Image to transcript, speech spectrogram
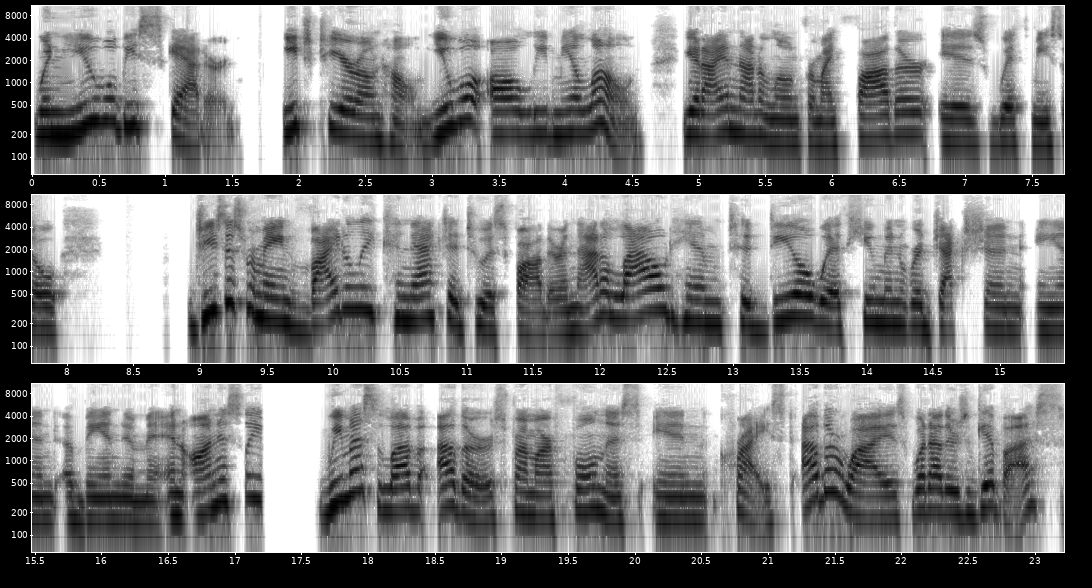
when you will be scattered, each to your own home. You will all leave me alone. Yet I am not alone, for my Father is with me. So Jesus remained vitally connected to his father, and that allowed him to deal with human rejection and abandonment. And honestly, we must love others from our fullness in Christ. Otherwise, what others give us,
